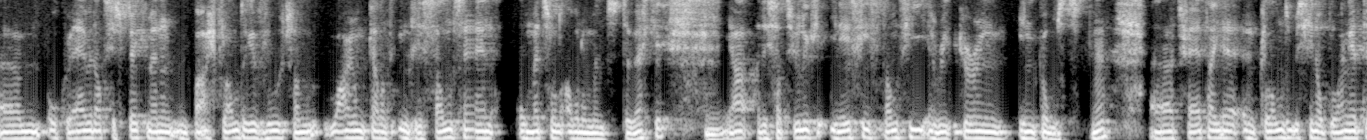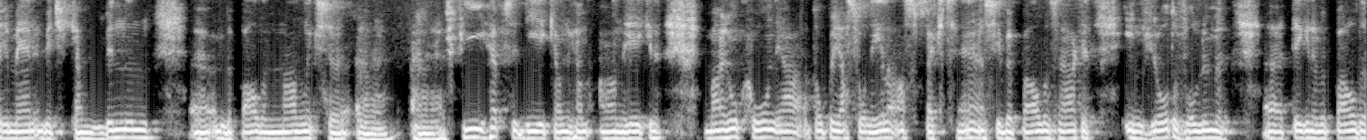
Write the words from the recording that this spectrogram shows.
Um, ook wij hebben dat gesprek met een, een paar klanten gevoerd van waarom kan het interessant zijn om met zo'n abonnement te werken. Mm. Ja, dat is natuurlijk in eerste instantie een recurring inkomst. Hè? Uh, het feit dat je een klant misschien op lange termijn een beetje kan binden, uh, een bepaalde maandelijkse uh, fee hebt die je kan gaan aanrekenen, maar ook gewoon ja, het operationele aspect. Hè? Als je bepaalde zaken in grote volume tegen een bepaalde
